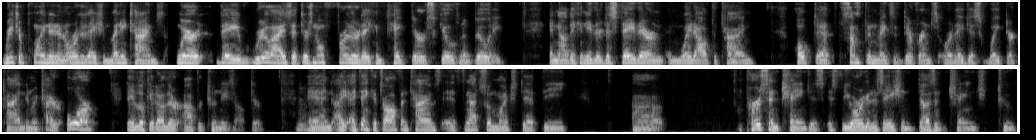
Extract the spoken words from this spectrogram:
reach a point in an organization many times where they realize that there's no further they can take their skills and ability. And now they can either just stay there and, and wait out the time, hope that something makes a difference, or they just wait their time and retire, or they look at other opportunities out there. Mm-hmm. And I, I, think it's oftentimes it's not so much that the uh, person changes, it's the organization doesn't change to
